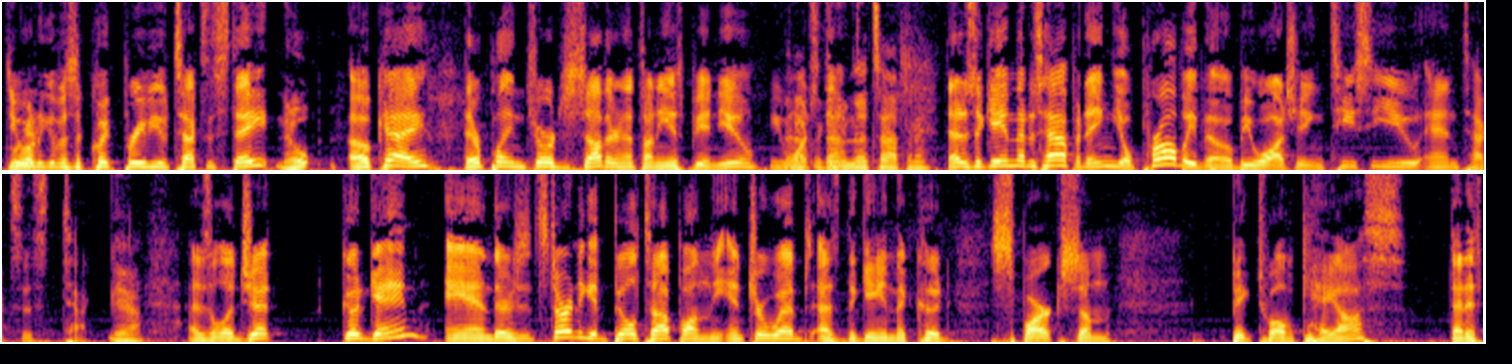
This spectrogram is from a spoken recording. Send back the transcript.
do you Okay. want to give us a quick preview of Texas State? Nope. Okay, they're playing Georgia Southern. That's on ESPNU. You can That's watch a that. game that's happening. that is a game that is happening. You'll probably though be watching TCU and Texas Tech. Yeah. That is a legit good game, and there's it's starting to get built up on the interwebs as the game that could spark some Big 12 chaos. That if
